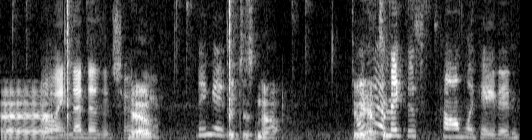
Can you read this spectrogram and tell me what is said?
Oh Uh, wait, that doesn't show. nope. There. Dang it. it does not. Do Why we have did I to? make this complicated?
